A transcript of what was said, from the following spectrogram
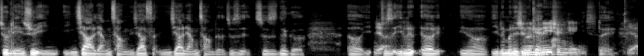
就连续赢赢下两场，赢下赢下两场的，就是就是那个。呃，yeah. 就是 el 呃呃 elimination games，对，yeah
